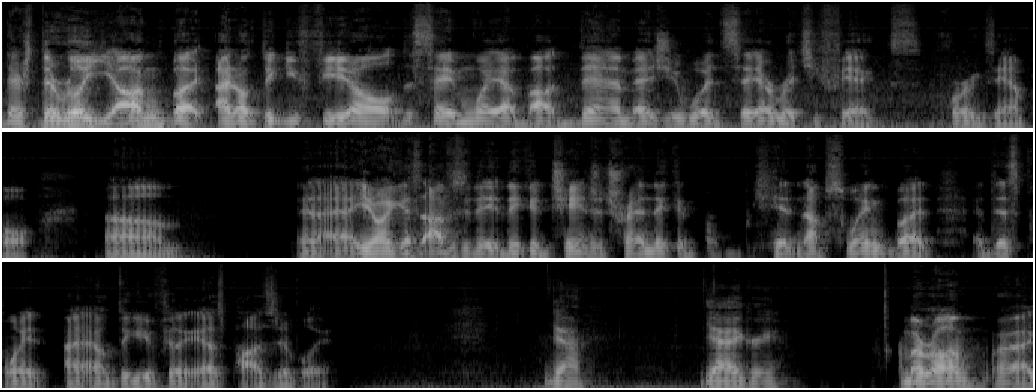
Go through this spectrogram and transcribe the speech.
They're they're really young, but I don't think you feel the same way about them as you would say a Richie Figs, for example. Um, and I, you know, I guess obviously they, they could change the trend, they could hit an upswing, but at this point, I, don't think you're feeling as positively. Yeah, yeah, I agree. Am I wrong? Or I,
